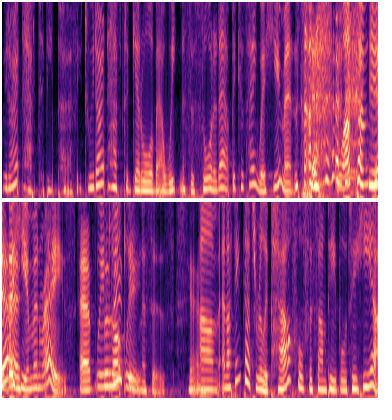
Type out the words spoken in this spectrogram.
we don't have to be perfect. We don't have to get all of our weaknesses sorted out because, hey, we're human. Welcome to Yeah. the human race. We've got weaknesses. Yeah. Um, and I think that's really powerful for some people to hear.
